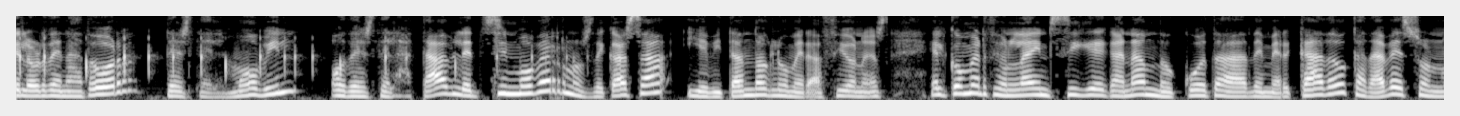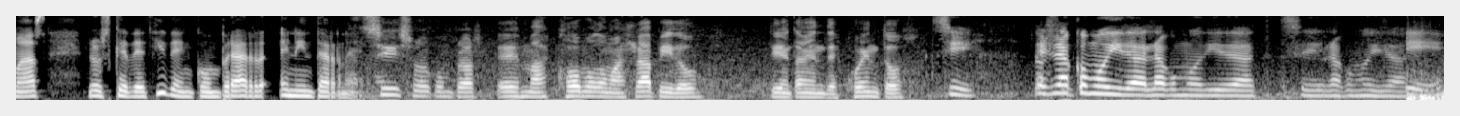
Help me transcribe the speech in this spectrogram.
el ordenador, desde el móvil o desde la tablet, sin movernos de casa y evitando aglomeraciones. El comercio online sigue ganando cuota de mercado, cada vez son más los que deciden comprar en Internet. Sí, solo comprar. Es más cómodo, más rápido, tiene también descuentos. Sí, es la comodidad, la comodidad, sí, la comodidad. Sí,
